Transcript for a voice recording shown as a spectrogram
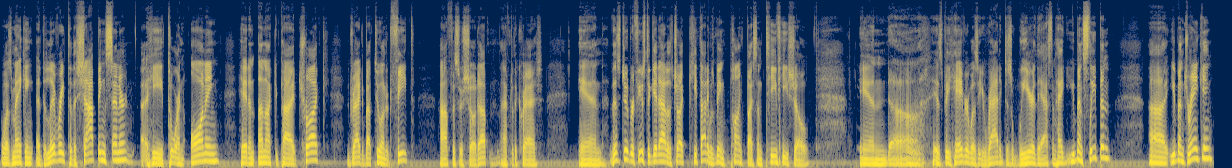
was making a delivery to the shopping center. Uh, he tore an awning, hit an unoccupied truck, dragged about 200 feet. Officers showed up after the crash. And this dude refused to get out of the truck. He thought he was being punked by some TV show. And uh, his behavior was erratic, just weird. They asked him, Hey, you been sleeping? Uh, you been drinking?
